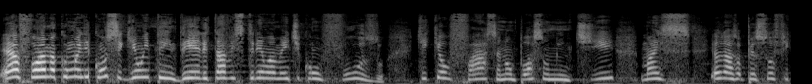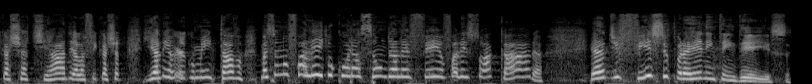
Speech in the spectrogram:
É a forma como ele conseguiu entender, ele estava extremamente confuso. O que, que eu faço? Eu não posso mentir, mas eu, a pessoa fica chateada, ela fica chateada. E ela argumentava, mas eu não falei que o coração dela é feio, eu falei só a cara. Era difícil para ele entender isso.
